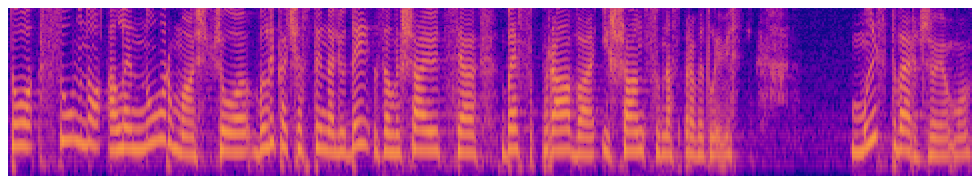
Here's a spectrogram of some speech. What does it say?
То сумно, але норма, що велика частина людей залишаються без права і шансу на справедливість. Ми стверджуємо,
